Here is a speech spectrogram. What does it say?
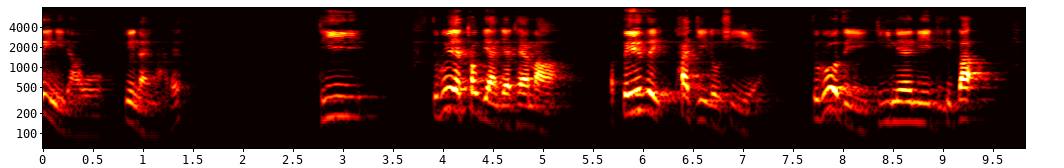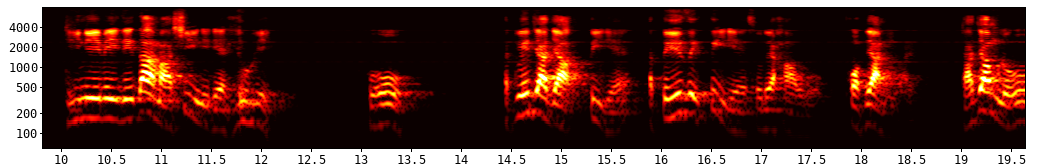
သိနေတာကိုတွေ့နိုင်ပါတယ်ဒီသူတို့ရဲ့ထုတ်ပြန်ချက်ထဲမှာအသေးစိတ်ဖတ်ကြည့်လို့ရှိရင်သူတို့ဒီဒီနယ်မြေဒေသဒီနေမြေဒေသမှာရှိနေတဲ့လူတွေကိုအတွင်းကြကြသိတယ်အသေးစိတ်သိတယ်ဆိုတဲ့ဟာကိုဖော်ပြနေပါတယ်ဒါကြောင့်မလို့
